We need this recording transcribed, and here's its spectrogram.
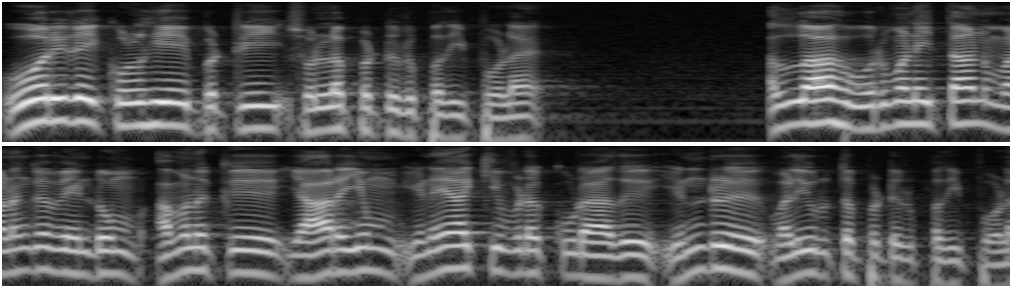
ஓரிரை கொள்கையை பற்றி சொல்லப்பட்டிருப்பதைப் போல அல்லாஹ் ஒருவனைத்தான் வணங்க வேண்டும் அவனுக்கு யாரையும் இணையாக்கி விடக்கூடாது என்று வலியுறுத்தப்பட்டிருப்பதைப் போல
